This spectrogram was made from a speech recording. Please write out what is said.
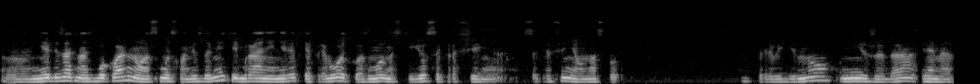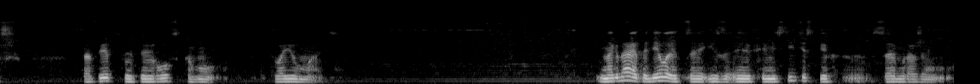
Э, необязательность буквального смысла междометий брани нередко приводит к возможности ее сокращения. Сокращение у нас тут приведено ниже, да, эмеш, соответствует и русскому «твою мать». Иногда это делается из эвфемистических э, соображений.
